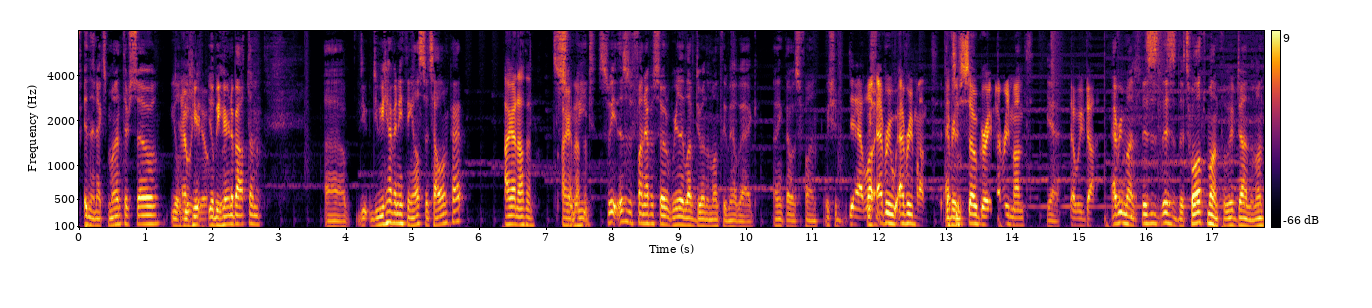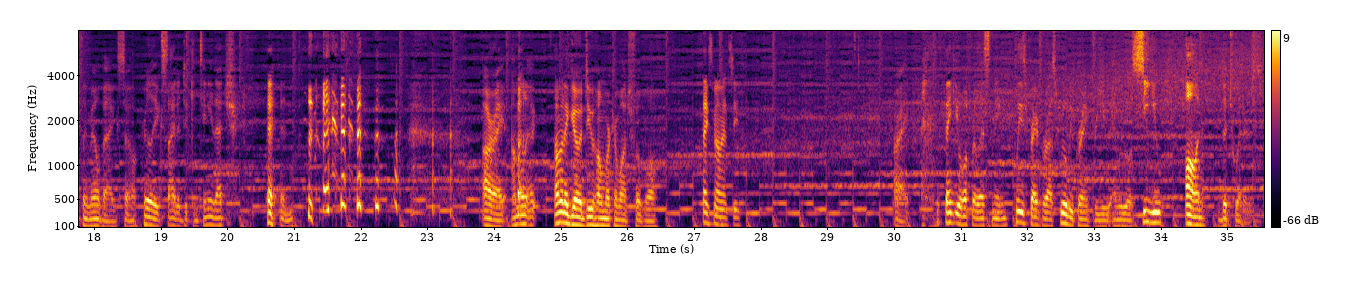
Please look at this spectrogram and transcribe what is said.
in the next month or so. You'll Yeah, be hear- you'll be hearing about them. Uh, do, do we have anything else to tell them, Pat? I got nothing. I got nothing. Sweet, sweet. This is a fun episode. Really love doing the monthly mailbag. I think that was fun. We should Yeah, We well, should- every every month. It's Every- just so great every month yeah. that we've done. every month. This is this is the twelfth month that we've done the monthly mailbag, so really excited to continue that trend. All right, I'm gonna I'm gonna go do homework and watch football. Thanks, Mailman Steve. All right, thank you all for listening. Please pray for us. We'll be praying for you, and we will see you on the twitters.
